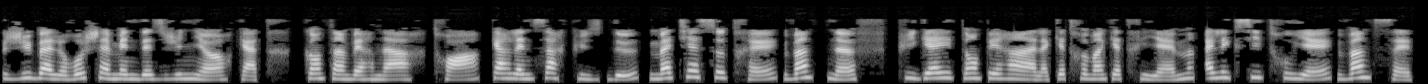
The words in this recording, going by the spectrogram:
Jubal Rocha Mendes Jr. 4, Quentin Bernard, 3, Carlen Sarcus, 2, Mathias Autret, 29, puis Gaëtan Perrin à la 84e, Alexis Trouillet, 27,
